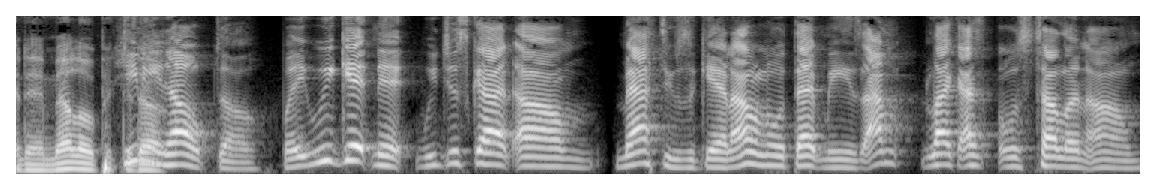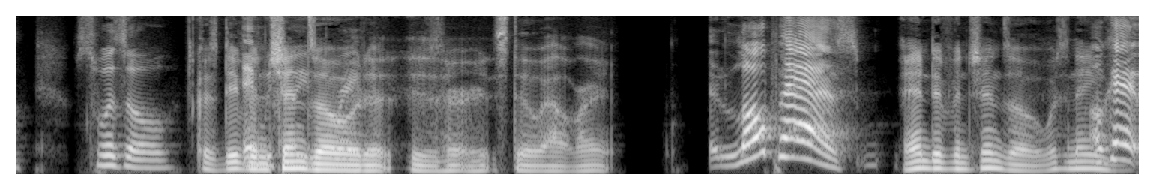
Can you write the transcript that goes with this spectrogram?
And then Melo picked He it up. He need help though, but we getting it. We just got um Matthews again. I don't know what that means. I'm like I was telling um Swizzle Because DiVincenzo is her still out, right? Lopez. And DiVincenzo, what's his name? Okay,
